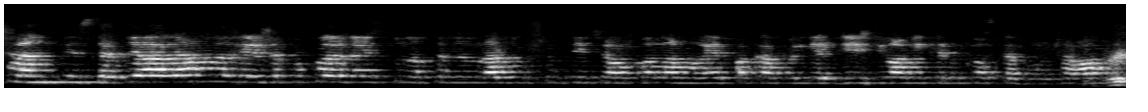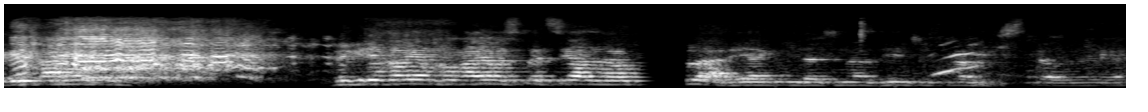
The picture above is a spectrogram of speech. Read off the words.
szans niestety, ale mam nadzieję, że po koleżeństwu następnym razem przymkniecie oko na moje fakapy, jak jeździłam i kierunkowska włączałam. Wygrywają, wygrywają, bo mają specjalne okulary, jak widać na zdjęciu z prawej strony.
